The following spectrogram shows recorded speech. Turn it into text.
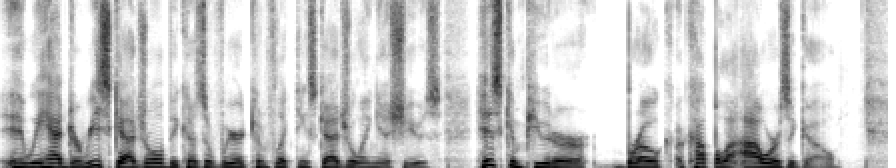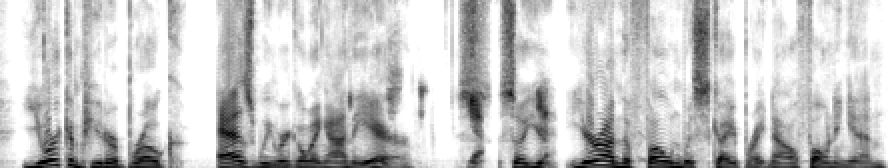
Eh, we had to reschedule because of weird conflicting scheduling issues. His computer broke a couple of hours ago. Your computer broke as we were going on the air. Yeah. So you're you're on the phone with Skype right now, phoning in.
